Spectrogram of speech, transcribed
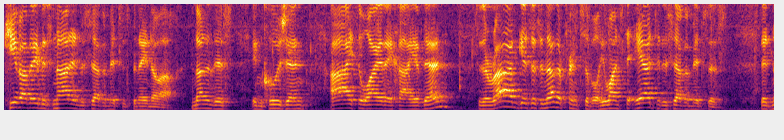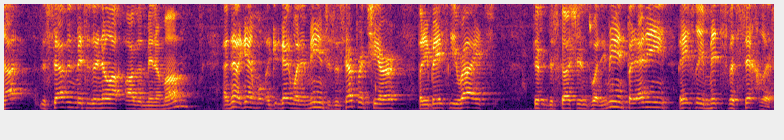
Avim is not in the seven mitzvahs b'nei Noach. None of this inclusion. I, so why are they chayiv then? So the Ran gives us another principle. He wants to add to the seven mitzvahs. That not, the seven mitzvahs b'nei Noach are the minimum. And then again, again, what it means is a separate share, but he basically writes, different discussions what he means, but any basically mitzvah sichlis,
